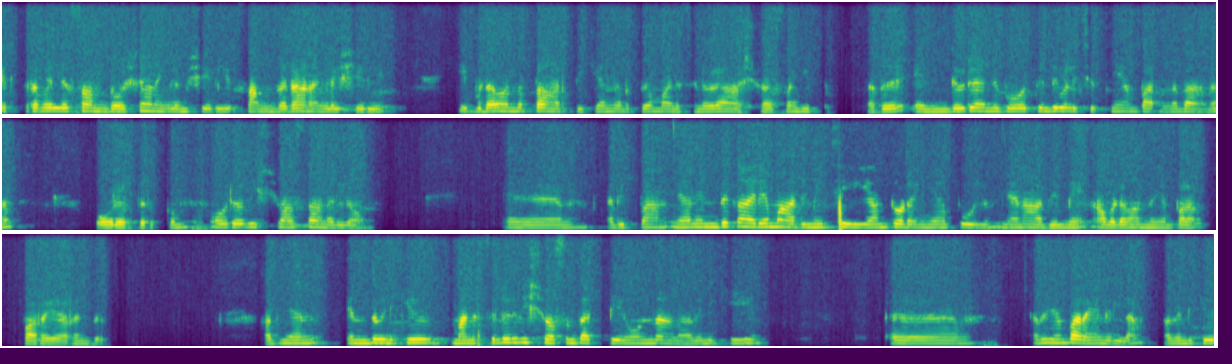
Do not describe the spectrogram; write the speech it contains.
എത്ര വലിയ സന്തോഷമാണെങ്കിലും ശരി സങ്കടമാണെങ്കിലും ശരി ഇവിടെ വന്ന് പ്രാർത്ഥിക്കാൻ നേരത്ത് മനസ്സിനൊരു ആശ്വാസം കിട്ടും. അത് എന്റെ ഒരു അനുഭവത്തിന്റെ വെളിച്ചത്തിൽ ഞാൻ പറഞ്ഞതാണ്. ഓരോരുത്തർക്കും ഓരോ വിശ്വാസമാണല്ലോ. അതിപ്പം ഞാൻ എന്ത് കാര്യം ആദ്യമേ ചെയ്യാൻ തുടങ്ങിയാൽ പോലും ഞാൻ ആദ്യമേ അവിടെ വന്ന് ഞാൻ പറയാറുണ്ട്. അത് ഞാൻ എന്തോ എനിക്ക് മനസ്സിലൊരു വിശ്വാസം തട്ടിയത് കൊണ്ടാണ്. അതെനിക്ക് അത് ഞാൻ പറയാനില്ല. അതെനിക്ക്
